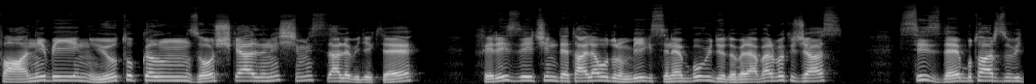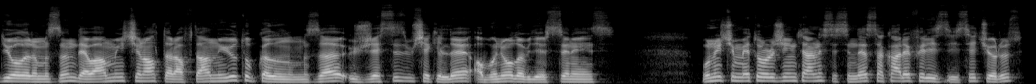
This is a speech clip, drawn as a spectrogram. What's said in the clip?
Fani Bey'in YouTube kanalımıza hoş geldiniz. Şimdi sizlerle birlikte Ferizli için detaylı hava durum bilgisine bu videoda beraber bakacağız. Siz de bu tarz videolarımızın devamı için alt taraftan YouTube kanalımıza ücretsiz bir şekilde abone olabilirsiniz. Bunun için meteoroloji internet sitesinde Sakarya Ferizli'yi seçiyoruz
